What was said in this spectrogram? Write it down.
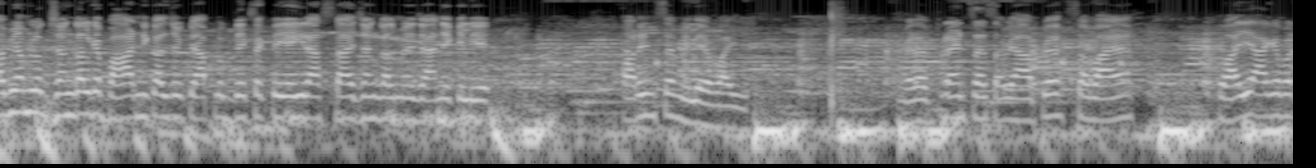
अभी हम लोग जंगल के बाहर निकल चुके आप लोग देख सकते हैं, यही रास्ता है जंगल में जाने के लिए। और इनसे मिले भाई। मेरे फ्रेंड्स हैं सब यहाँ पे, सब आए तो आइए आगे बढ़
